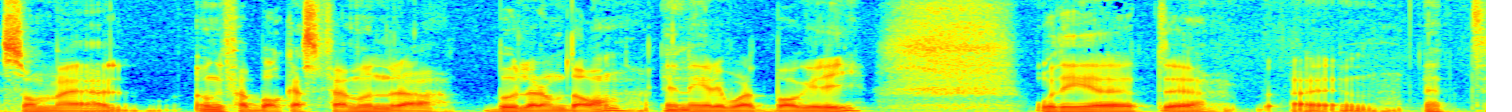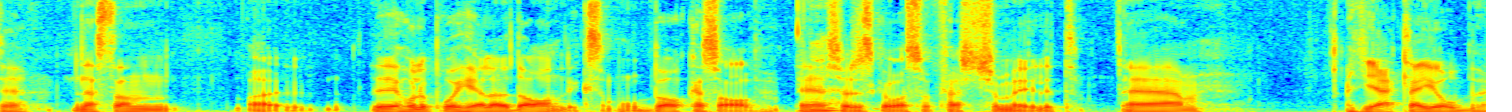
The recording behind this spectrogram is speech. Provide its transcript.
som eh, ungefär bakas 500 bullar om dagen mm. nere i vårt bageri. Och det är ett, eh, ett eh, nästan, eh, det håller på hela dagen liksom och bakas av eh, så det ska vara så färskt som möjligt. Eh, ett jäkla jobb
